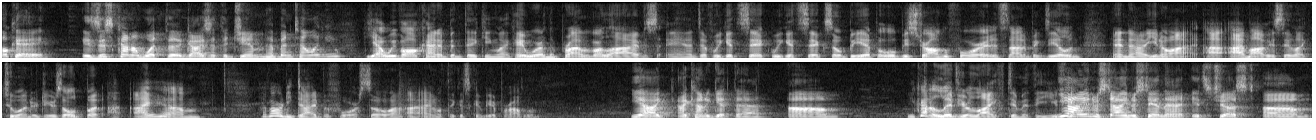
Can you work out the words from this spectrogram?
Okay, is this kind of what the guys at the gym have been telling you? Yeah, we've all kind of been thinking like, hey, we're in the prime of our lives, and if we get sick, we get sick, so be it. But we'll be stronger for it. It's not a big deal. And and uh, you know, I, I I'm obviously like 200 years old, but I, I um I've already died before, so I I don't think it's gonna be a problem. Yeah, I, I kind of get that. Um, You gotta live your life, Timothy. You yeah, can't- I understand. I understand that. It's just, um,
